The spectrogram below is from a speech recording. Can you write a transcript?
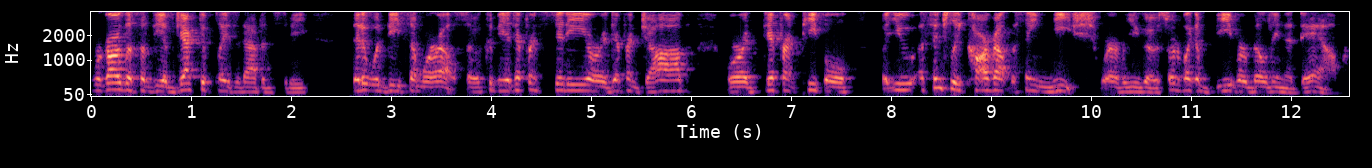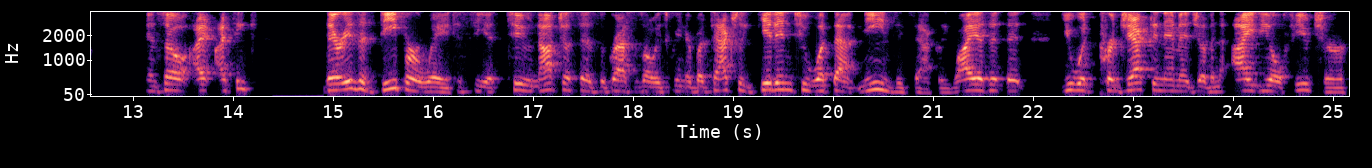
regardless of the objective place it happens to be, that it would be somewhere else. So it could be a different city or a different job or a different people, but you essentially carve out the same niche wherever you go, sort of like a beaver building a dam. And so I, I think there is a deeper way to see it too, not just as the grass is always greener, but to actually get into what that means exactly. Why is it that you would project an image of an ideal future,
